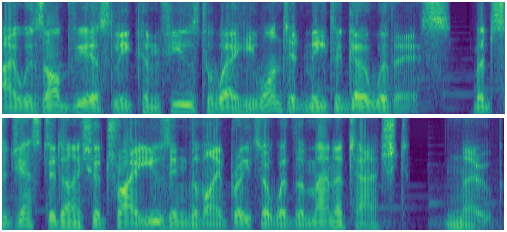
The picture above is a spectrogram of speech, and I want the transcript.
I was obviously confused to where he wanted me to go with this, but suggested I should try using the vibrator with the man attached. Nope.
